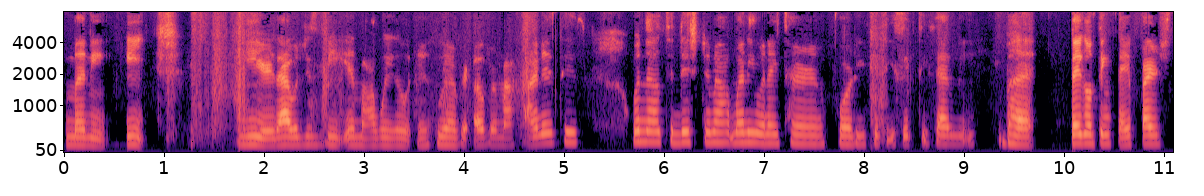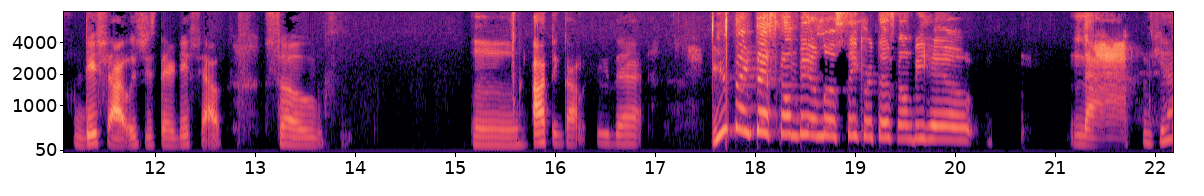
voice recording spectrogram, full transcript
money each year. That would just be in my will and whoever over my finances would know to dish them out money when they turn 40, 50, 60, 70. But they gonna think they first dish out is just their dish out. So mm. I think I would do that. You think that's gonna be a little secret that's gonna be held? Nah, yeah. I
